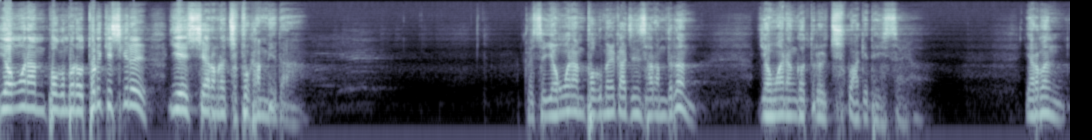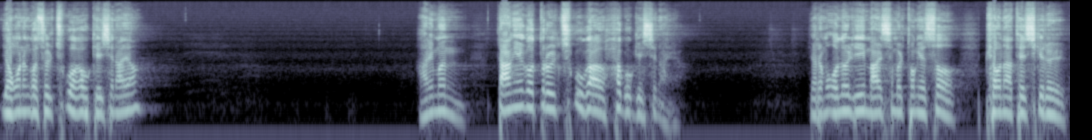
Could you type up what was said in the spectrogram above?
영원한 복음으로 돌이키시기를 예수 여러분을 축복합니다 그래서 영원한 복음을 가진 사람들은 영원한 것들을 추구하게 돼 있어요. 여러분, 영원한 것을 추구하고 계시나요? 아니면 땅의 것들을 추구하고 계시나요? 여러분, 오늘 이 말씀을 통해서 변화되시기를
